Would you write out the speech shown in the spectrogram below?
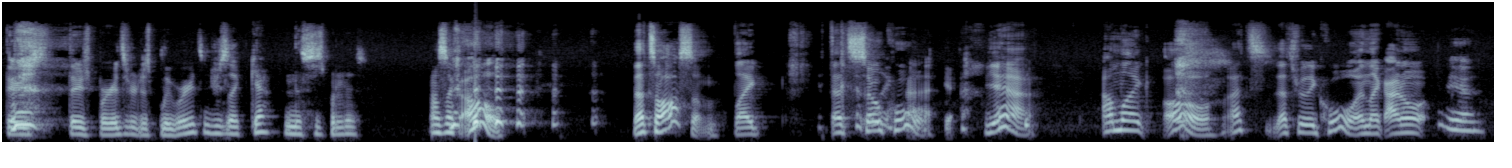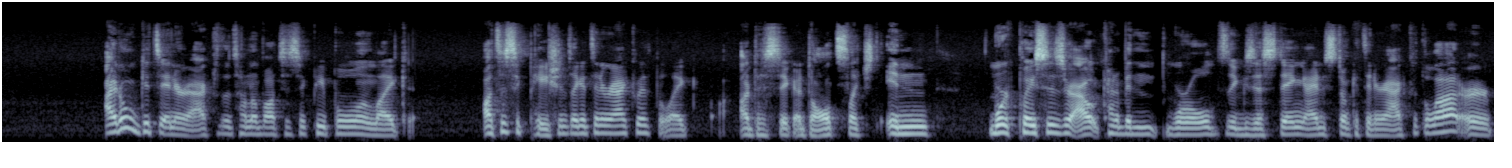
there's there's birds that are just bluebirds, and she's like, yeah, and this is what it is. I was like, oh, that's awesome. Like, that's so like cool. that, yeah. Yeah. I'm like, oh, that's that's really cool. And like, I don't yeah I don't get to interact with a ton of autistic people and like autistic patients I get to interact with, but like autistic adults, like just in workplaces or out kind of in worlds existing, I just don't get to interact with a lot. Or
